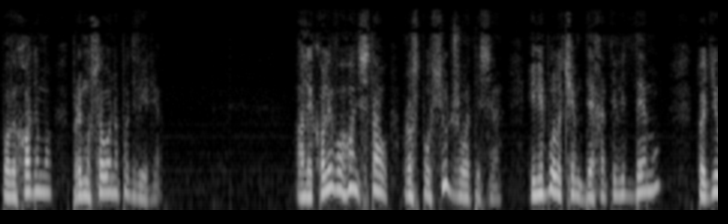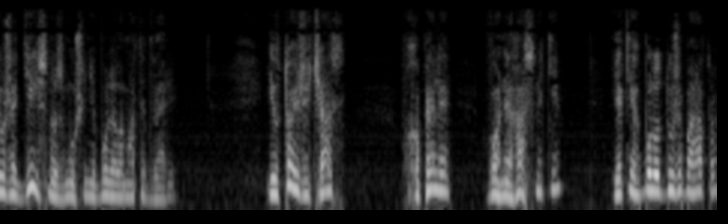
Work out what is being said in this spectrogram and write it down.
повиходимо примусово на подвір'я. Але коли вогонь став розповсюджуватися і не було чим дихати від диму, тоді вже дійсно змушені були ламати двері. І в той же час вхопили вогнегасники, яких було дуже багато,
